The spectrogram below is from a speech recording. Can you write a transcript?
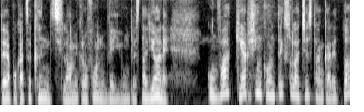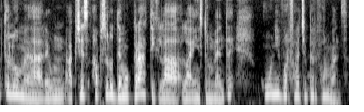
te-ai apucat să cânți la un microfon, vei umple stadioane. Cumva, chiar și în contextul acesta în care toată lumea are un acces absolut democratic la, la instrumente, unii vor face performanță.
